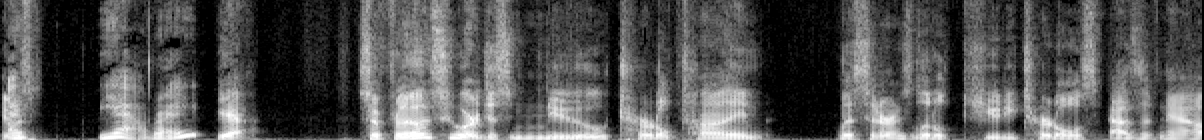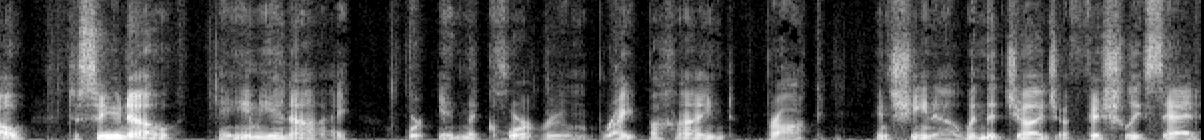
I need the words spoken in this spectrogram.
It I- Yeah, right? yeah. So for those who are just new Turtle Time listeners, little cutie turtles as of now, just so you know, Amy and I were in the courtroom right behind Brock and Scheana when the judge officially said,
